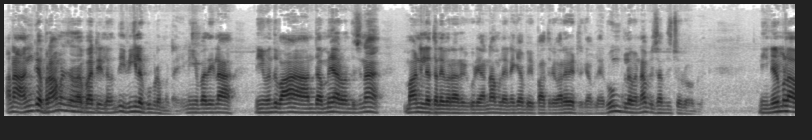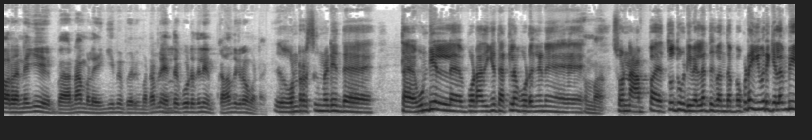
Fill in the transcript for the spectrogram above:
ஆனால் அங்கே பிராமண ஜனதா பார்ட்டியில் வந்து இவங்கள கூப்பிட மாட்டாங்க. நீங்கள் பார்த்தீங்களா நீங்கள் வந்து வா அந்த அம்மையார் வந்துச்சுன்னா மாநில தலைவராக இருக்கக்கூடிய அண்ணாமலை என்னைக்கா போய் பார்த்துட்டு வரவேற்றிருக்காப்புல? ரூம்குள்ளே வேணால் போய் சந்திச்சு வருவாப்புல. நீங்கள் நிர்மலா வர அன்னைக்கு இப்போ அண்ணாமலை எங்கேயுமே போயிருக்க மாட்டாப்புல எந்த கூட்டத்திலையும் கலந்துக்கிறவும் மாட்டாங்க. இது ஒன்றரை வருஷத்துக்கு முன்னாடி இந்த த உண்டியல்ல போடாதீங்க தட்டில் போடுங்கன்னு ஆமாம் சொன்ன அப்ப தூத்துக்குடி வெள்ளத்துக்கு வந்தப்ப கூட இவர் கிளம்பி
